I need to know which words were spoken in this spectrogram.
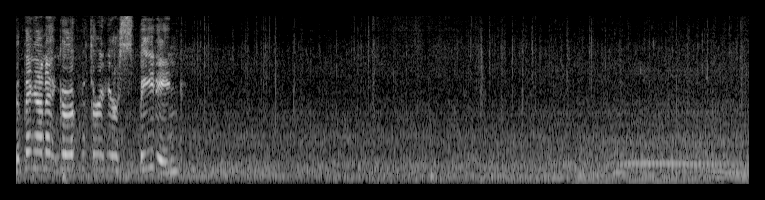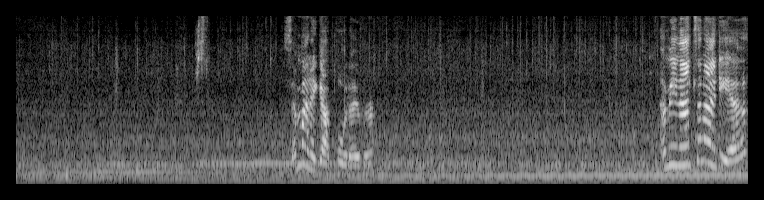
Good thing I didn't go up through here speeding. Somebody got pulled over. I mean, that's an idea.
